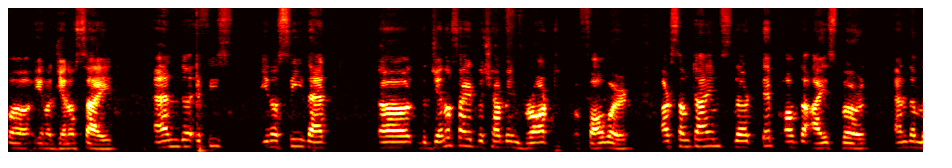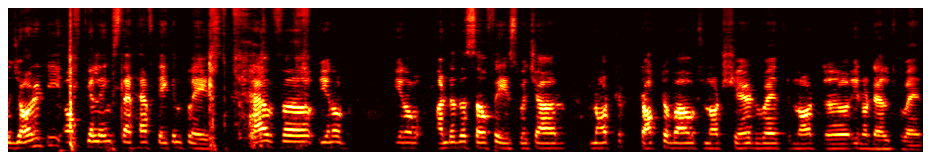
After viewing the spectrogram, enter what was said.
uh, you know genocide, and uh, if we you know see that uh, the genocide which have been brought forward are sometimes the tip of the iceberg and the majority of killings that have taken place have uh, you know you know under the surface which are not talked about not shared with not uh, you know dealt with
